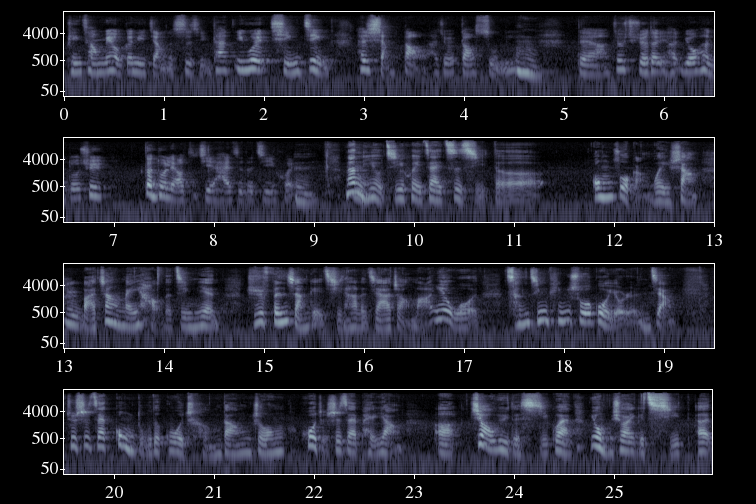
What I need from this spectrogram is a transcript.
平常没有跟你讲的事情，他因为情境，他就想到，他就会告诉你。嗯，对啊，就觉得很有很多去。更多了解孩子的机会。嗯，那你有机会在自己的工作岗位上，嗯，把这样美好的经验就是分享给其他的家长嘛。因为我曾经听说过有人讲，就是在共读的过程当中，或者是在培养呃教育的习惯，因为我们需要一个起呃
